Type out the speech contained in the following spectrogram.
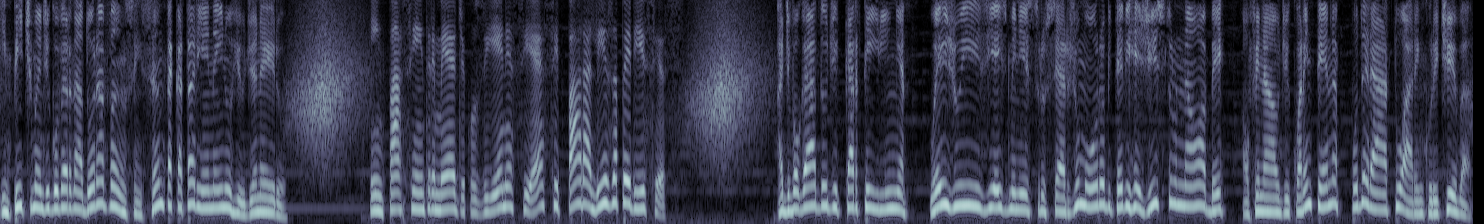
Impeachment de governador avança em Santa Catarina e no Rio de Janeiro. Impasse entre médicos e INSS paralisa perícias. Advogado de carteirinha. O ex-juiz e ex-ministro Sérgio Moro obteve registro na OAB. Ao final de quarentena, poderá atuar em Curitiba.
